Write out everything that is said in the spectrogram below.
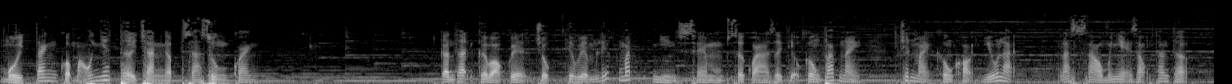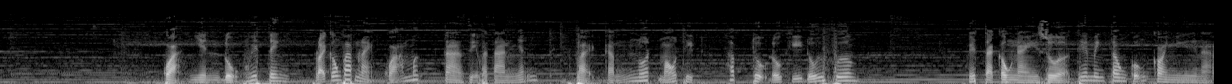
Mùi tanh của máu nhất thời tràn ngập ra xung quanh. Cẩn thận cởi bỏ quyển trục, tiêu viêm liếc mắt nhìn xem sơ qua giới thiệu công pháp này, chân mày không khỏi nhíu lại, lát sau mới nhẹ giọng than thở. Quả nhiên đủ huyết tinh, loại công pháp này quá mức tà dị và tàn nhẫn, phải cắn nuốt máu thịt, hấp thụ đấu khí đối phương. Huyết tà công này dù ở Thiên Minh Tông cũng coi như là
